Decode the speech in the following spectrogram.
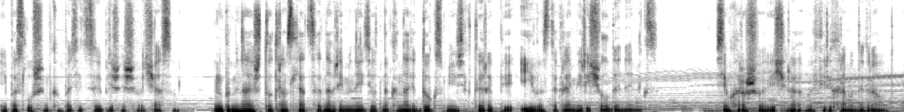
и послушаем композиции ближайшего часа. Напоминаю, что трансляция одновременно идет на канале Docs Music Therapy и в инстаграме Ritual Dynamics. Всем хорошего вечера в эфире Храм Underground.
